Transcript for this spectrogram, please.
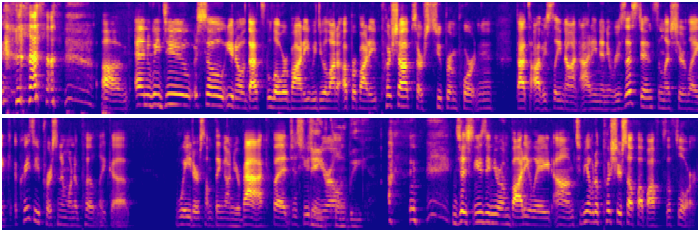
um, and we do so you know that's lower body we do a lot of upper body push-ups are super important that's obviously not adding any resistance unless you're like a crazy person and want to put like a weight or something on your back but just using Dave your own just using your own body weight um, to be able to push yourself up off the floor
